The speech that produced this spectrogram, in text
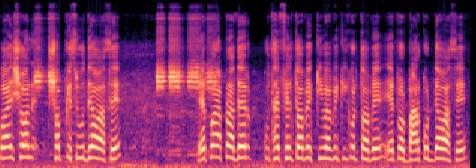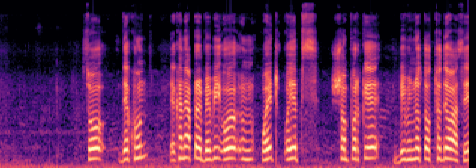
কোয়েশন সব কিছু দেওয়া আছে। এরপর আপনাদের কোথায় ফেলতে হবে, কীভাবে কি করতে হবে, এরপর বারকোড দেওয়া আছে। সো দেখুন, এখানে আপনার বেবি ওয়েট ওয়েবস সম্পর্কে বিভিন্ন তথ্য দেওয়া আছে।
